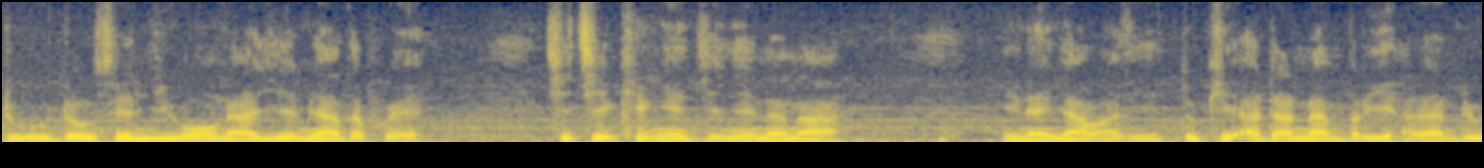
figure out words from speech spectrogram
တူဦးတုံဆင်းညီဝေါင်းနာရေများသဖွယ်ချစ်ချစ်ခင်ခင်ကျင်ကျင်နာနာနေနိုင်ကြပါစေဒုက္ခိအတ္တနံပရိဟရန္တု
